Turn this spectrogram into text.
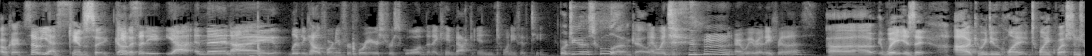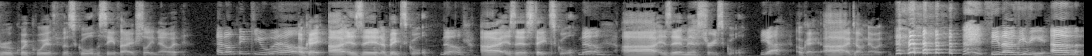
Okay, so yes, Kansas City. Got Kansas it. City. Yeah, and then I lived in California for four years for school, and then I came back in 2015. Where'd you go to school at in Cali? I went. To, are we ready for this? Uh, wait, is it? Uh, can we do 20, 20 questions real quick with the school to see if I actually know it? I don't think you will. Okay, uh, is it a big school? No. Uh, is it a state school? No. Uh, is it a ministry school? Yeah. Okay, uh, I don't know it. See, that was easy. Um,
